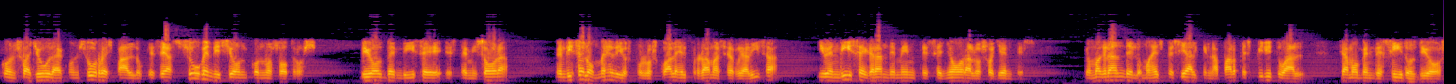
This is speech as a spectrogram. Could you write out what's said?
con su ayuda, con su respaldo, que sea su bendición con nosotros. Dios bendice esta emisora, bendice los medios por los cuales el programa se realiza y bendice grandemente, Señor, a los oyentes. Lo más grande, lo más especial, que en la parte espiritual seamos bendecidos, Dios.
